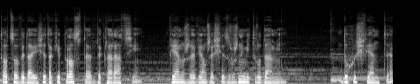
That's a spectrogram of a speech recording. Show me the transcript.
To, co wydaje się takie proste w deklaracji, wiem, że wiąże się z różnymi trudami. Duchu Święty,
